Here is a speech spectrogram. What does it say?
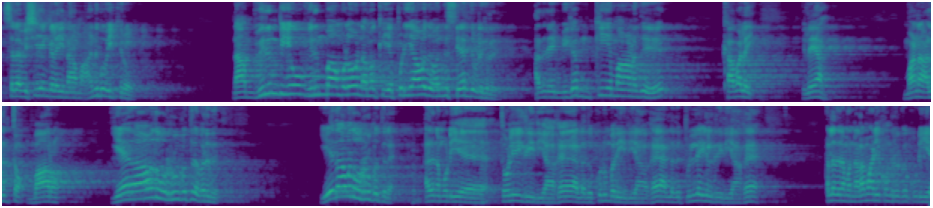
சில விஷயங்களை நாம் அனுபவிக்கிறோம். நாம் விரும்பியோ விரும்பாமலோ நமக்கு எப்படியாவது வந்து சேர்ந்து விடுகிறது. அதில் மிக முக்கியமானது கவலை இல்லையா? மன அழுத்தம் பாரம். ஏதாவது ஒரு ரூபத்தில் வருது. ஏதாவது ஒரு ரூபத்தில். அது நம்முடைய தொழில் ரீதியாக அல்லது குடும்ப ரீதியாக அல்லது பிள்ளைகள் ரீதியாக அல்லது நம்ம நடமாடிக்கொண்டிருக்கக்கூடிய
